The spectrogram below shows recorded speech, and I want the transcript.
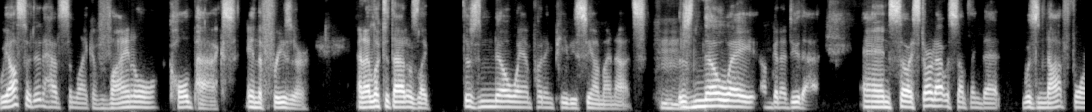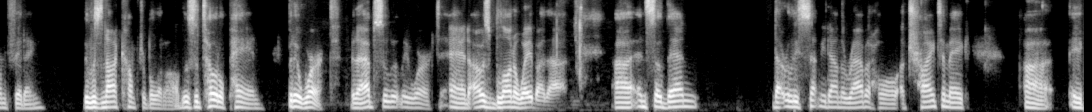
we also did have some like vinyl cold packs in the freezer, and I looked at that. I was like, there's no way I'm putting PVC on my nuts. Hmm. There's no way I'm going to do that. And so I started out with something that was not form fitting. It was not comfortable at all. It was a total pain, but it worked. It absolutely worked. And I was blown away by that. Uh, and so then that really sent me down the rabbit hole of trying to make uh, a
